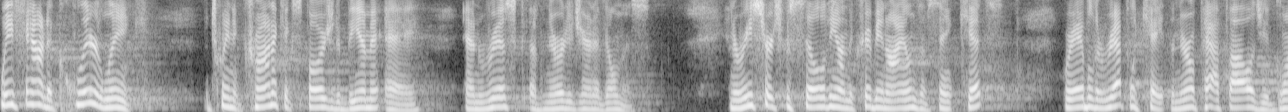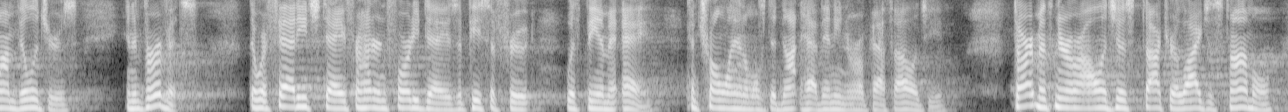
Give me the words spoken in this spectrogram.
We found a clear link between a chronic exposure to BMAA and risk of neurodegenerative illness. In a research facility on the Caribbean islands of St. Kitts, we're able to replicate the neuropathology of Guam villagers in invertebrates that were fed each day for 140 days a piece of fruit with BMAA. Control animals did not have any neuropathology. Dartmouth neurologist Dr. Elijah Stommel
